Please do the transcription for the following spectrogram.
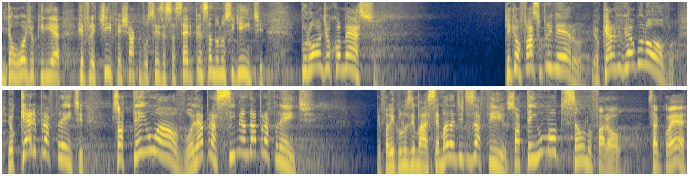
Então hoje eu queria refletir e fechar com vocês essa série pensando no seguinte: por onde eu começo? O que, que eu faço primeiro? Eu quero viver algo novo, eu quero ir para frente. Só tem um alvo: olhar para cima e andar para frente. Eu falei com o Luzimar: semana de desafio, só tem uma opção no farol. Sabe qual é?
